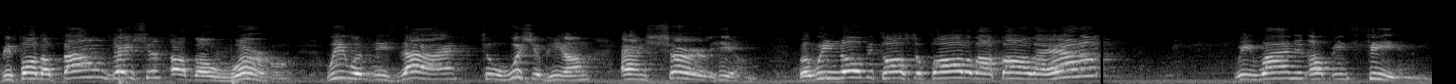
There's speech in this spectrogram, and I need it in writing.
Before the foundation of the world, we were designed to worship Him and serve Him. But we know because the fall of our father Adam, we winded up in sin.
